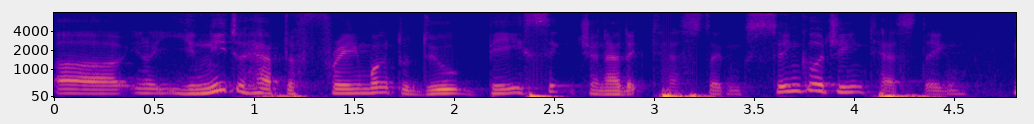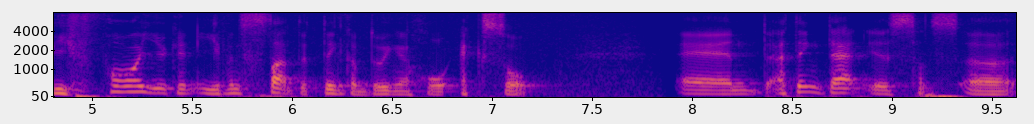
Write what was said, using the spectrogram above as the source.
uh, you know, you need to have the framework to do basic genetic testing, single gene testing, before you can even start to think of doing a whole exome. And I think that is, uh,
